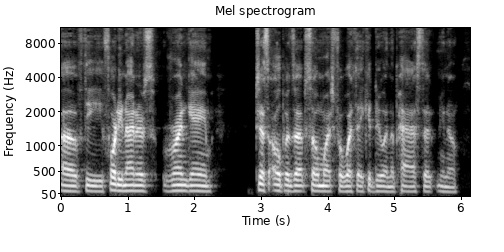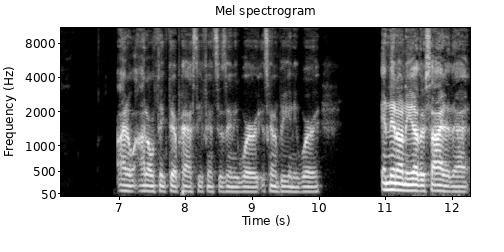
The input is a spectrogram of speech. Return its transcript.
of the 49ers run game just opens up so much for what they could do in the past that you know I don't I don't think their pass defense is any worry it's going to be anywhere. And then on the other side of that,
